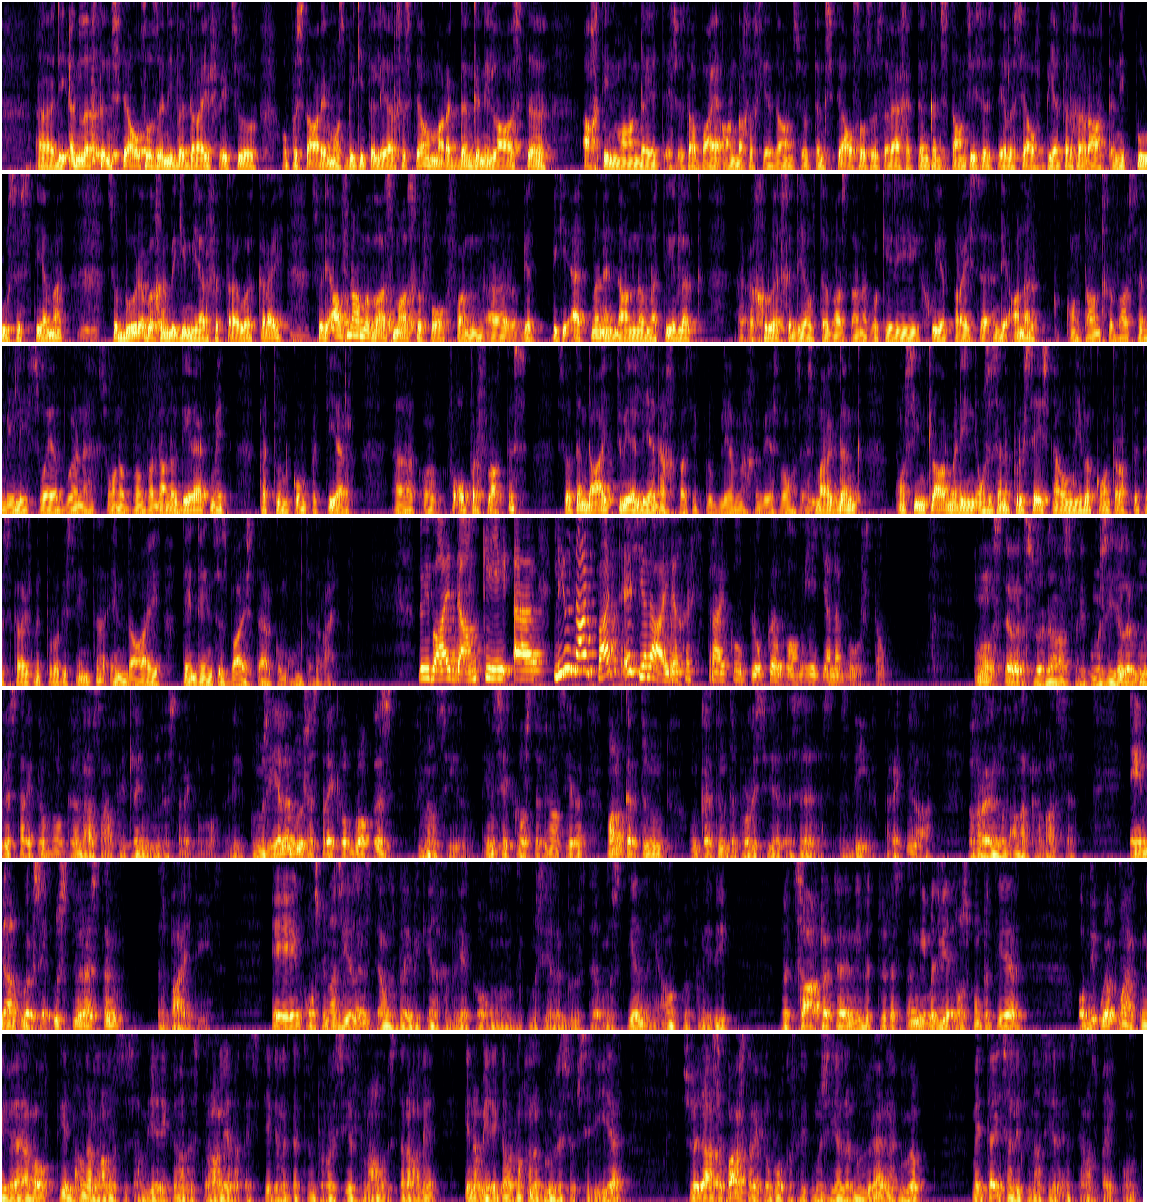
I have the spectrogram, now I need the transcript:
Uh die inligtingstelsels in die bedryf het so op 'n stadium ons bietjie teleurgestel, maar ek dink in die laaste 18 maande het is, is daar baie aandag gegee daaraan. So ek dink stelsels is reg. Ek dink instansies is hulle self beter geraad in die poolstelsels. So boere begin bietjie meer vertroue kry. So die afname was maar as gevolg van uh weet bietjie admin en dan nou natuurlik 'n groot gedeelte was dan ook hierdie goeie pryse in die ander kontantgewasse, mielie, sojabone, sonneblom wat dan nou direk met katoen kompeteer uh vir oppervlaktes. So ek dink daai tweeledig was die probleme gewees waar ons is, maar ek dink ons sien klaar met die ons is in 'n proses nou om nuwe kontrakte te skryf met produsente en daai tendens is baie sterk om om te draai. Louis baie dankie. Uh Leonard, wat is julle huidige struikelblokke waarmee julle worstel? Ons stel dit so, daar's vir die kommersiële boere struikelblokke en daar's daar vir die klein boere struikelblokke. Die kommersiële boere se struikelblok is finansiering. Insetkoste finansiering, want katoen om katoen te produseer is 'n is, is duur per hektaar. 'n Verhouding met ander gewasse. En dan ook sy oestoerusting is baie duur. En ons finansiële instellings bly bietjie in gebreke om die kommersiële boere te ondersteun in die aankoop van hierdie noodsaaklike nuwe toerusting. Jy moet weet ons kompeteer op die oopmark in die wêreld teen ander lande soos Amerika en Australië wat uitstekende katoen produseer veral Australië en Amerika wat nog hulle boere subsidieer. So daar's 'n paar struikelblokke vir die kommersiële boere en ek hoop met tyd sal die finansiële instellings bykom.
